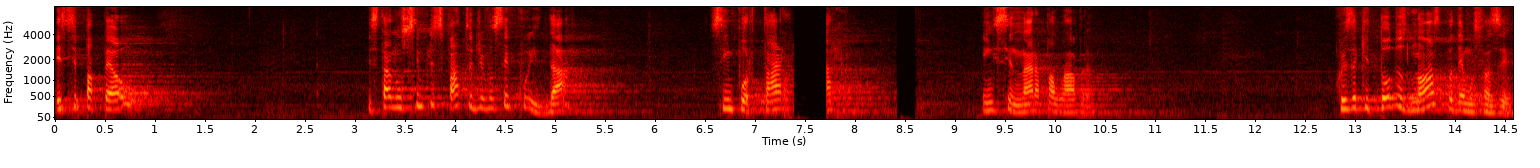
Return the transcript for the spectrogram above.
esse papel está no simples fato de você cuidar, se importar, ensinar a palavra. Coisa que todos nós podemos fazer.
